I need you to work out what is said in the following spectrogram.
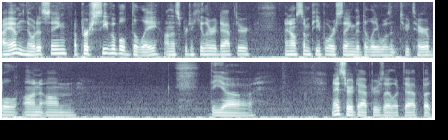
I am noticing a perceivable delay on this particular adapter. I know some people were saying the delay wasn't too terrible on um, the uh, nicer adapters I looked at, but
